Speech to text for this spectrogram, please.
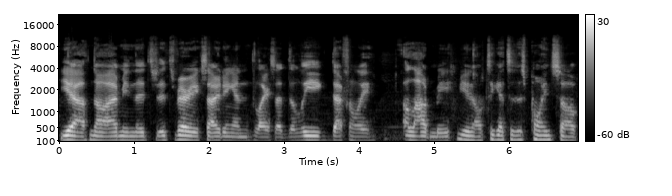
yeah, no, I mean it's it's very exciting, and like I said, the league definitely allowed me, you know, to get to this point. So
